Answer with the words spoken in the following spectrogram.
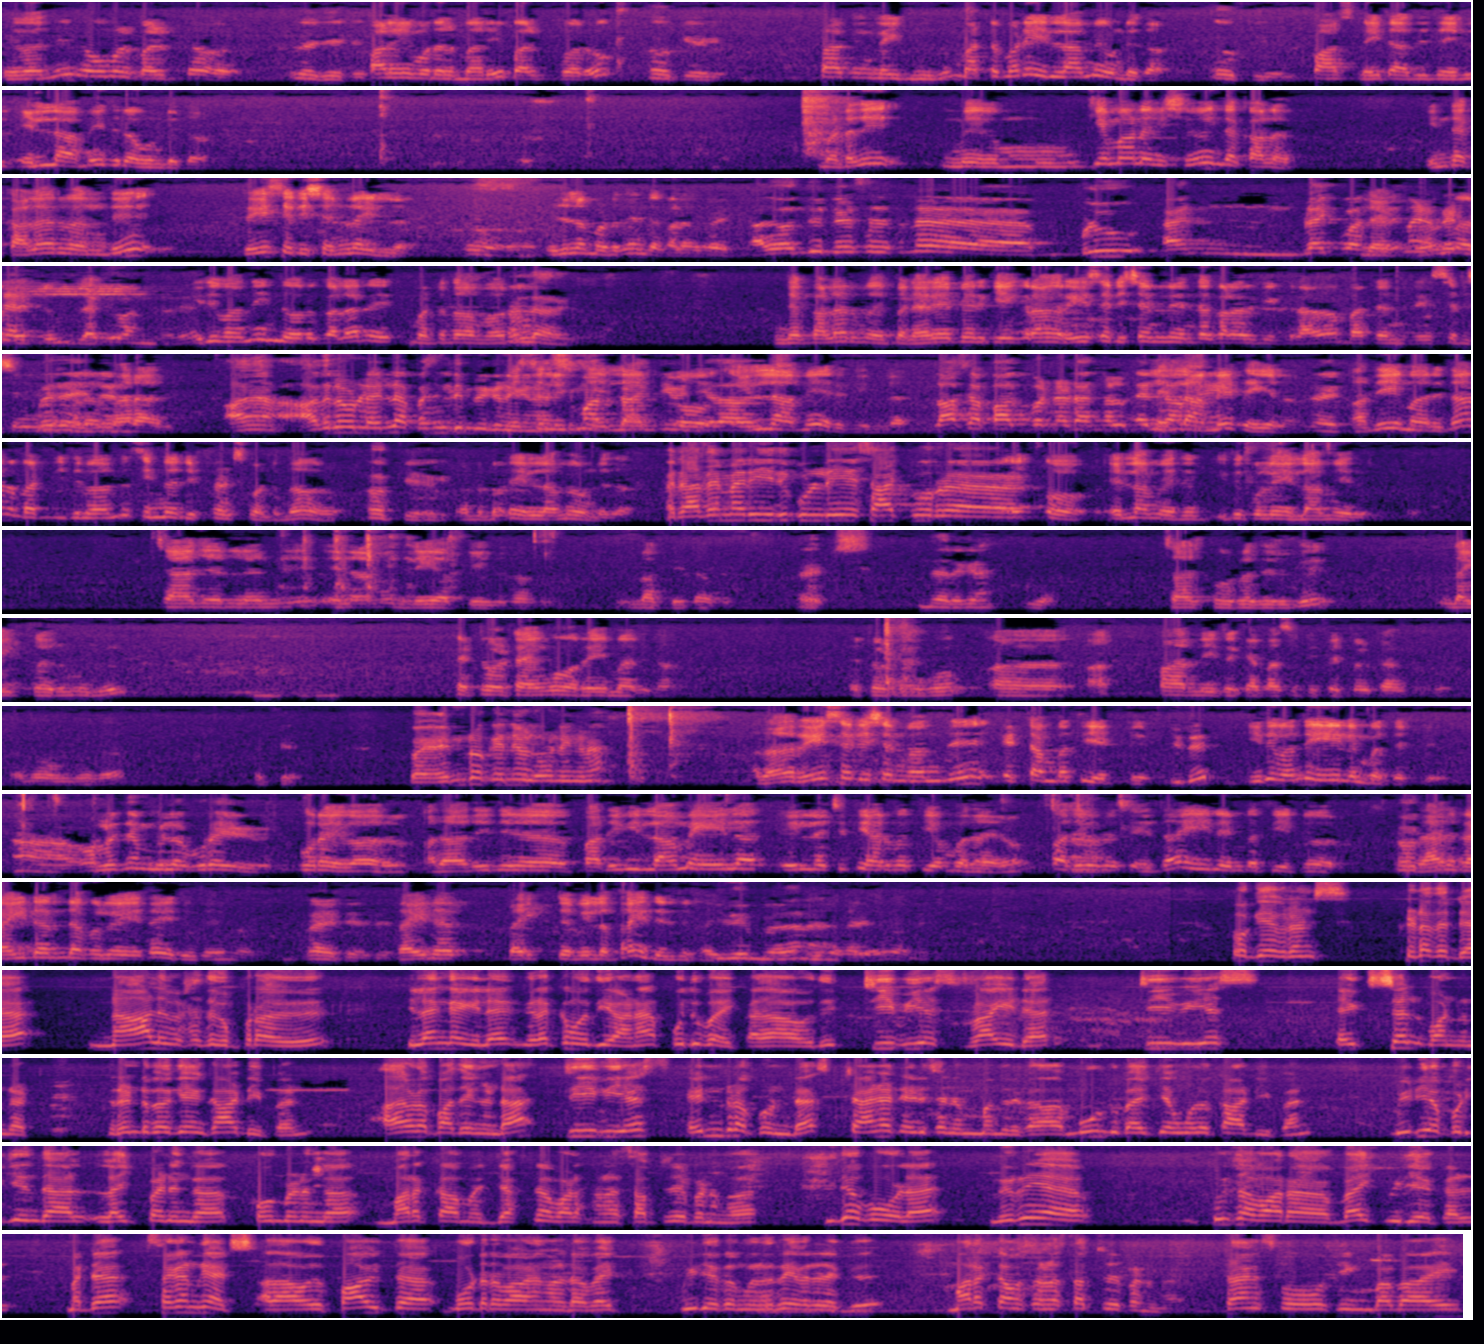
இது வந்து நார்மல் பல்ப் தான் வரும். பழைய மாடல் மாதிரி பல்ப் வரும். ஓகே பார்க்கிங் லைட் இருக்கும் மற்றபடி எல்லாமே உண்டு தான் ஓகே பாஸ் லைட் அது இது எல்- எல்லாமே இதுல உண்டு தான் மற்றது முக்கியமான விஷயம் இந்த கலர் இந்த கலர் வந்து ரேஸ் எடிஷன்ல இல்ல. இதுல மட்டும் தான் இந்த கலர் அது வந்து பேசுறதுல ப்ளூ அண்ட் பிளாக் வந்து வந்தது. இது வந்து இந்த ஒரு கலர் மட்டும் தான் வரும் இந்த கலர் இப்ப நிறைய பேர் கேக்குறாங்க ரேஸ் எடிஷன்ல இந்த கலர் கேக்குறாங்க பட் அந்த ரேஸ் எடிஷன். வராது. அதுல உள்ள எல்லா ஃபெசிலிட்டியும் இருக்கு எல்லாம் எல்லாமே இருக்கு இதுல. லாஸா பார்க் பண்ண இடங்கள் எல்லாமே எல்லாமே செய்யலாம். அதே மாதிரி தான் பட் இதுல வந்து சின்ன டிஃபரன்ஸ் மட்டும் தான் வரும் ஓகே ஓகே எல்லாமே உண்டு தான் அதே மாதிரி இதுக்குள்ளேயே போடுற ஓ எல்லாமே இது இதுக்குள்ள எல்லாமே இருக்கு. சார்ஜர்ல இருந்து எல்லாமே இதுலயே அப்படியே இதுதான் ஃபுல்லா அப்படியே தான் இருக்கு. இந்த இருக்கேன் சார்ஜ் போடுறது இருக்கு. லைட் வரும் இது. பெட்ரோல் டேங்கும் ஒரே மாதிரி தான் பெட்ரோல் டேங்கும் ஆறு லிட்டர் கெப்பாசிட்டி பெட்ரோல் டேங்க் அது ஒன்று தான் ஓகே இப்போ என்ட்ரோக்கு என்ன சொன்னீங்கன்னா அதாவது ரேஸ் எடிஷன் வந்து எட்டு ஐம்பத்தி எட்டு இது இது வந்து ஏழு எண்பத்தெட்டு ஆ, ஒரு லட்சம் விலை குறைவு குறைவா வரும் அதாவது இது பதிவு இல்லாம ஏழு ஏழு லட்சத்தி அறுபத்தி ஒன்பதாயிரம் பதிவோட சேர்த்தா ஏழு எண்பத்தி எட்டு வரும் அதாவது ரைடர் டபுள் தான் இது right right Raider bike double தான் இது. ஓகே ஃப்ரெண்ட்ஸ் கிட்டத்தட்ட நாலு வருஷத்துக்கு பிறகு இலங்கையில் இறக்குமதியான புது பைக் அதாவது TVS Raider TVS XL one hundred ரெண்டு பைக்கையும் காட்டிப்பேன் அதோட பார்த்தீங்கன்னா டிவிஎஸ் என்ற கொண்ட ஸ்டாண்டர்ட் எடிஷன் வந்திருக்கு. அதாவது மூன்று பைக்கையும் உங்களுக்கு காட்டிப்பேன் வீடியோ பிடிச்சிருந்தால் லைக் பண்ணுங்க கமெண்ட் பண்ணுங்க. மறக்காம ஜஃப்னா வழங்க சப்ஸ்கிரைப் பண்ணுங்க. இதே போல நிறைய புதுசாக வர பைக் வீடியோக்கள் மற்ற செகண்ட் கேட்ஸ் அதாவது பாவித்த மோட்டார் வாகனங்களோட பைக் வீடியோக்கள் நிறைய வர இருக்குது மறக்காம சொன்னால் சப்ஸ்கிரைப் பண்ணுங்க. தேங்க்ஸ் ஃபார் வாட்சிங் பாய்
